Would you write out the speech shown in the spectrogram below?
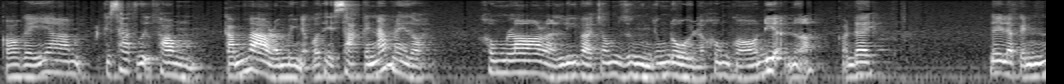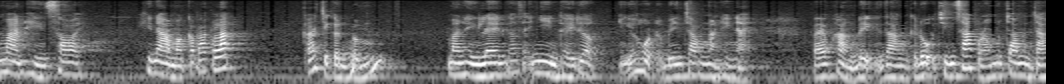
có cái à, cái sạc dự phòng cắm vào là mình đã có thể sạc cái nắp này rồi. Không lo là đi vào trong rừng, trong đồi là không có điện nữa. Còn đây đây là cái màn hình soi. Khi nào mà các bác lắc, các chỉ cần bấm màn hình lên, các sẽ nhìn thấy được những cái hột ở bên trong màn hình này. Và em khẳng định rằng cái độ chính xác của nó 100%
